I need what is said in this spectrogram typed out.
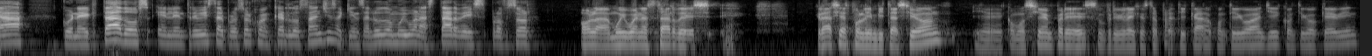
ya conectados en la entrevista al profesor Juan Carlos Sánchez, a quien saludo. Muy buenas tardes, profesor. Hola, muy buenas tardes. Gracias por la invitación. Eh, como siempre, es un privilegio estar platicando contigo, Angie, contigo, Kevin.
